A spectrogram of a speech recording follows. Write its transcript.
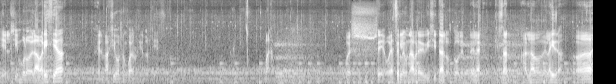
Y el símbolo de la avaricia, el máximo son 410. Bueno. Pues sí, voy a hacerle una breve visita a los golems de la- que están al lado de la hidra. Ah.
